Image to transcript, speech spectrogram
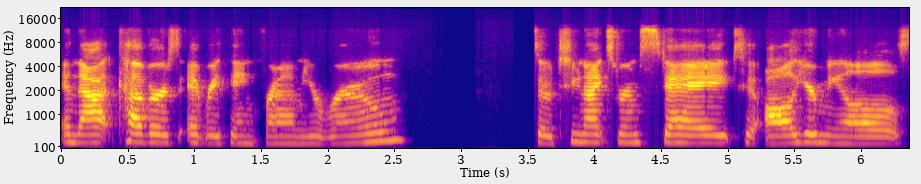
and that covers everything from your room so two nights room stay to all your meals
